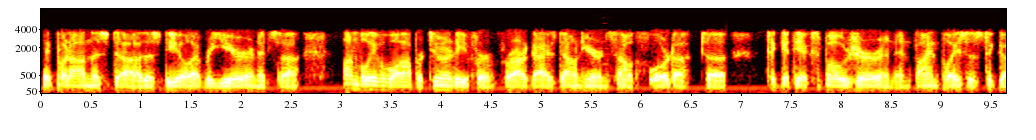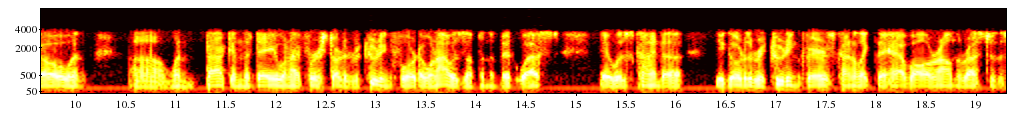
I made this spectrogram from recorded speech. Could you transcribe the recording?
they put on this uh, this deal every year, and it's a unbelievable opportunity for for our guys down here in South Florida to to get the exposure and, and find places to go. And uh, when back in the day when I first started recruiting Florida, when I was up in the Midwest, it was kind of you go to the recruiting fairs, kind of like they have all around the rest of the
